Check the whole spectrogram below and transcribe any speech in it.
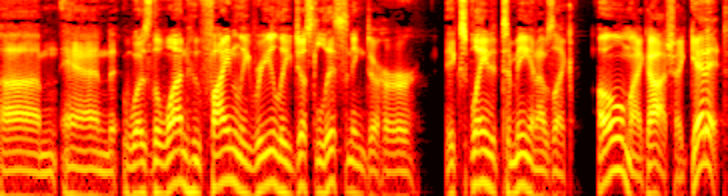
um, and was the one who finally, really, just listening to her, explained it to me, and I was like, "Oh my gosh, I get it."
